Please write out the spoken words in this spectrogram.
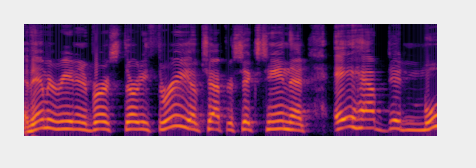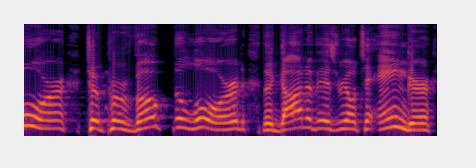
And then we read in verse 33 of chapter 16 that Ahab did more to provoke the Lord, the God of Israel, to anger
